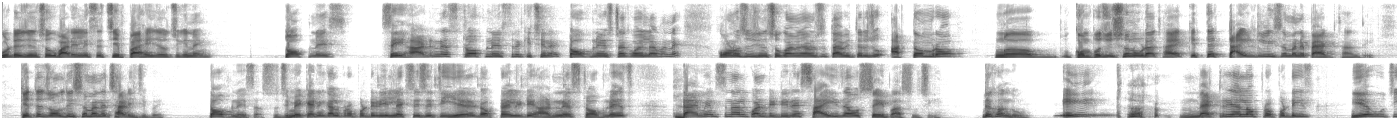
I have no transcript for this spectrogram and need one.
ଗୋଟେ ଜିନିଷକୁ ବାଡ଼େଇଲେ ସେ ଚେପା ହୋଇଯାଉଛି କି ନାହିଁ ଟଫନେସ୍ সেই হার্ডনেস টফনেসরে কিছু নাই টফনেসটা কহিলা মানে কোণী জিনিসকে আমি জানুছে তা ভিতরে যে আটমর কম্পোজিশন গুড়া থাকে কেতে টাইটলি সে প্যাক থাকে কেতে জলদি সে ছাড়ি যাবে টফনেস আসুচি মেকানিকাল প্রপর্টি ইলেকট্রিসিটি ইয়ে ডক্টাইলিটি হার্ডনেস টফনেস ডাইমেনশনাল কোয়ান্টিটিরে সাইজ আউ সেপ আসুচি দেখন্তু এই ম্যাটেরিয়াল অফ প্রপর্টিজ ইয়ে হচ্ছে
